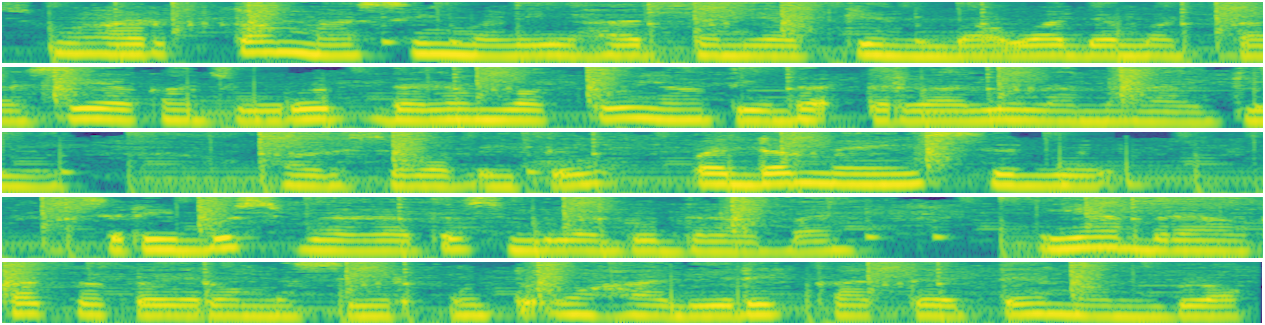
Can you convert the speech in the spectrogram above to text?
Soeharto masih melihat dan yakin bahwa demonstrasi akan surut dalam waktu yang tidak terlalu lama lagi. Oleh sebab itu, pada Mei 1998, ia berangkat ke Kairo Mesir untuk menghadiri KTT non-blok.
